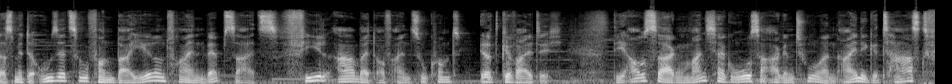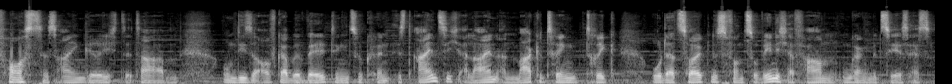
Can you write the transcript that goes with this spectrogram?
dass mit der Umsetzung von barrierenfreien Websites viel Arbeit auf einen zukommt, irrt gewaltig. Die Aussagen mancher großer Agenturen, einige Taskforces eingerichtet haben, um diese Aufgabe bewältigen zu können, ist einzig allein ein Marketing-Trick oder Zeugnis von zu wenig Erfahrung im Umgang mit CSS.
